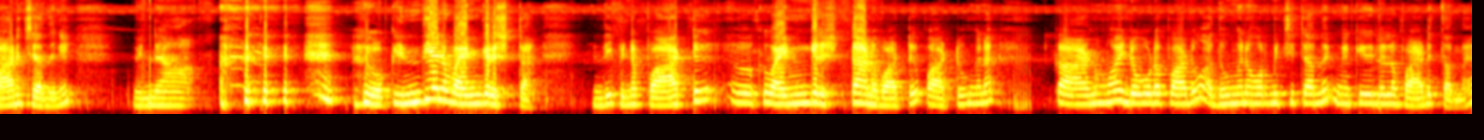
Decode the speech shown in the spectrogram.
കാണിച്ചു തന്നിന്. പിന്നെ ഹിന്ദിയെല്ലാം ഭയങ്കര ഇഷ്ടമാണ് ഹിന്ദി പിന്നെ പാട്ട് ഒക്കെ ഭയങ്കര ഇഷ്ടമാണ് പാട്ട്. പാട്ടും ഇങ്ങനെ കാണുമ്പോൾ അതിന്റെ കൂടെ പാടും. അതും ഇങ്ങനെ ഓർമ്മിച്ചിട്ടാണ് നിങ്ങൾക്ക് ഇതിലെല്ലാം പാടിത്തന്നെ.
